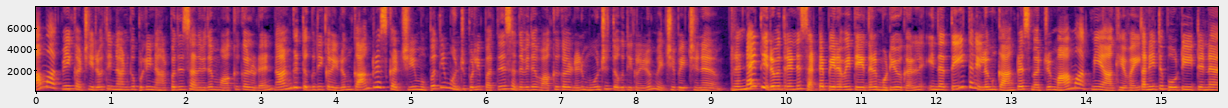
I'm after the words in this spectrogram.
ஆம் ஆத்மி கட்சி இருபத்தி நான்கு புள்ளி நாற்பது சதவீதம் வாக்குகளுடன் நான்கு தொகுதிகளிலும் காங்கிரஸ் கட்சி முப்பத்தி மூன்று புள்ளி பத்து சதவீத வாக்குகளுடன் மூன்று தொகுதிகளிலும் வெற்றி பெற்றன. இரண்டாயிரத்தி இருபத்தி ரெண்டு சட்டப்பேரவை தேர்தல் முடிவுகள் இந்த தேர்தலிலும் காங்கிரஸ் மற்றும் ஆம் ஆத்மி ஆகியவை தனித்து போட்டியிட்டன.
